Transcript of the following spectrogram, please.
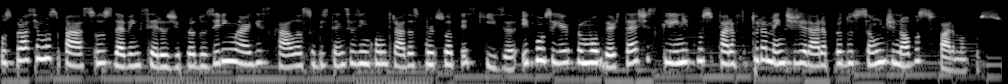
Os próximos passos devem ser os de produzir em larga escala as substâncias encontradas por sua pesquisa e conseguir promover testes clínicos para futuramente gerar a produção de novos fármacos.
